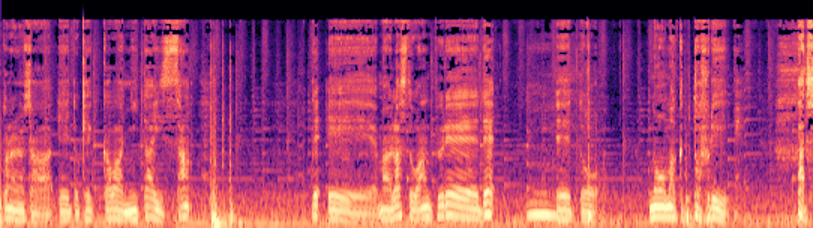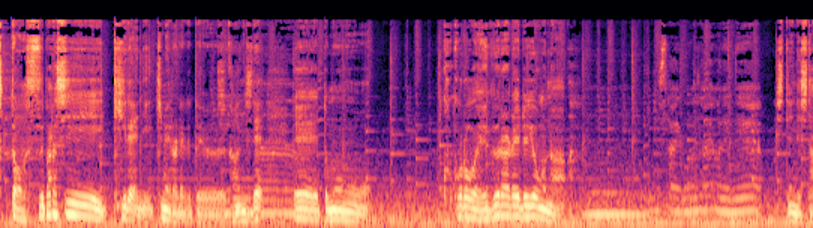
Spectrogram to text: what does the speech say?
行われました。えっ、と、結果は2対3。で、えー、まあ、ラストワンプレーで、うん、えっ、と、ノーマクドフリー。バチッと素晴らしい綺麗に決められるという感じでえっ、ー、ともう心をえぐられるような最後の最後でね。視点でした。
